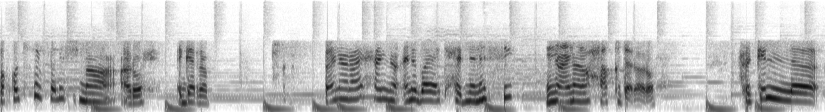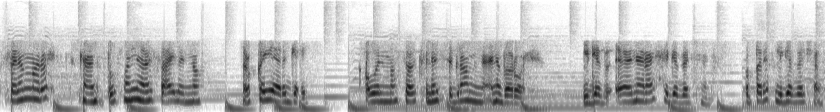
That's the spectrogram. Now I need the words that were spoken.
فقلت فرصة ليش ما أروح أقرب فأنا رايحة إنه أنا باي أتحدى نفسي إنه أنا راح أقدر أروح. فكل فلما رحت كانت توصلني رسائل إنه رقية رجعي. أول ما سويت في الانستغرام إنه أنا بروح. الجب... أنا رايحة قبل شمس في الطريق لقبل شمس.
